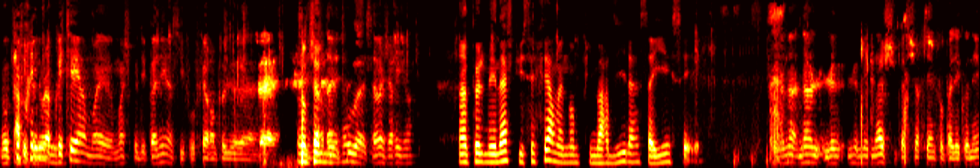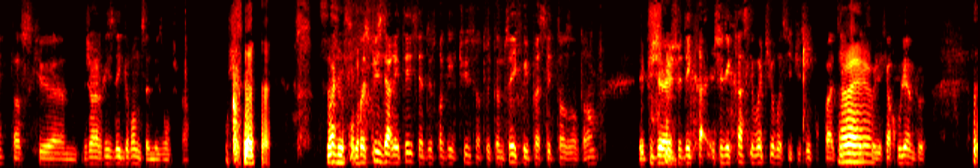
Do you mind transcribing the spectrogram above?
Au pire, il peut nous la euh, prêter, hein. Moi, euh, moi, je peux dépanner, hein, s'il faut faire un peu le, jardin et tout. euh, ça va, j'arrive. hein. un peu le ménage, tu sais faire maintenant depuis mardi, là. Ça y est, c'est. Non, non, non, le, le ménage, je suis pas sûr qu'il faut pas déconner. Parce que, euh, genre, elle risque d'être grande, cette maison, tu vois. Ça, Moi, je propose plus d'arrêter s'il y a deux, trois cactus, un truc comme ça, il faut y passer de temps en temps. Et puis, je, je, décra je décrasse les voitures aussi, tu sais, pour pas, sais, il faut, il Ouais. faut les faire rouler un peu.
